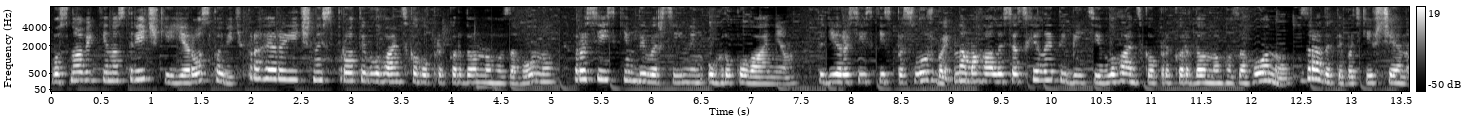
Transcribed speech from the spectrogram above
В основі кінострічки є розповідь про героїчний спротив Луганського прикордонного загону російським диверсійним угрупуванням. Тоді російські спецслужби намагалися схилити бійців Луганського прикордонного загону, зрадити батьківщину,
